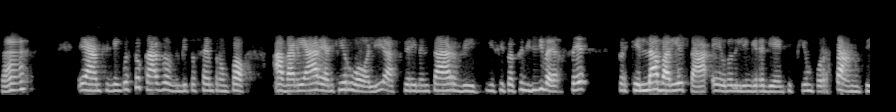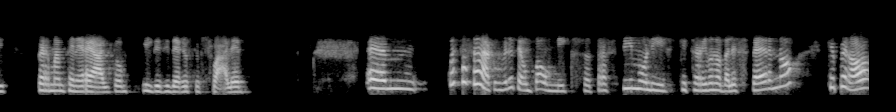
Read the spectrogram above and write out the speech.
eh? e anzi in questo caso vi invito sempre un po' a variare anche i ruoli, a sperimentarvi in situazioni diverse, perché la varietà è uno degli ingredienti più importanti per mantenere alto il desiderio sessuale. Ehm, questa sera, come vedete, è un po' un mix tra stimoli che ci arrivano dall'esterno che però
